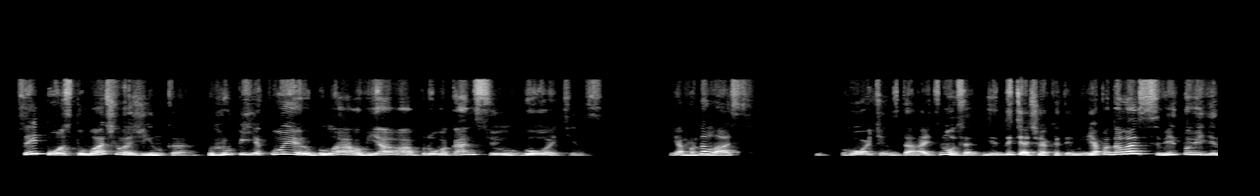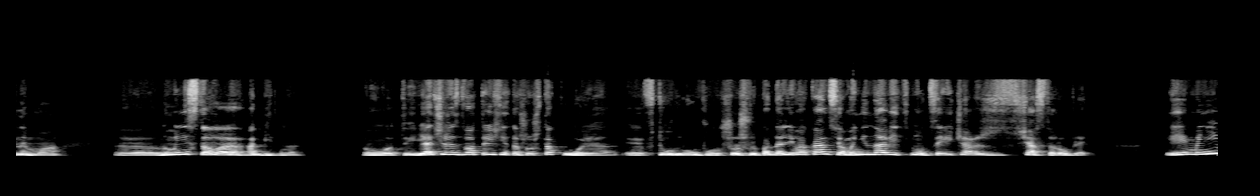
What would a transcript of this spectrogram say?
Цей пост побачила жінка, в групі якої була об'ява про вакансію в GoITins. Я подалась. GoITins, да, ну це дитяча академія. Я подалась, відповіді нема. Е, ну, мені стало обідно. От. І я через два тижні, та що ж таке, е, в ту групу, що ж ви подали вакансію, а мені навіть, ну, це HR часто роблять. І мені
